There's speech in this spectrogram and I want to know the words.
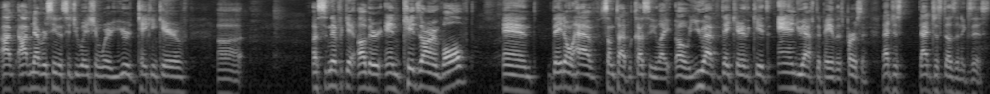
I've I've never seen a situation where you're taking care of uh, a significant other and kids are involved and they don't have some type of custody like oh you have to take care of the kids and you have to pay this person that just that just doesn't exist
